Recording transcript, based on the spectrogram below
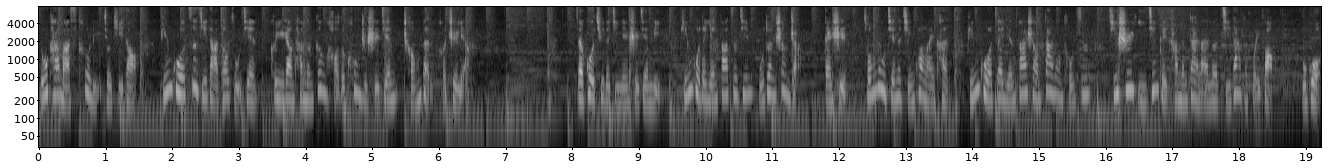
卢卡·马斯特里就提到，苹果自己打造组件可以让他们更好地控制时间、成本和质量。在过去的几年时间里，苹果的研发资金不断上涨。但是从目前的情况来看，苹果在研发上大量投资，其实已经给他们带来了极大的回报。不过，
